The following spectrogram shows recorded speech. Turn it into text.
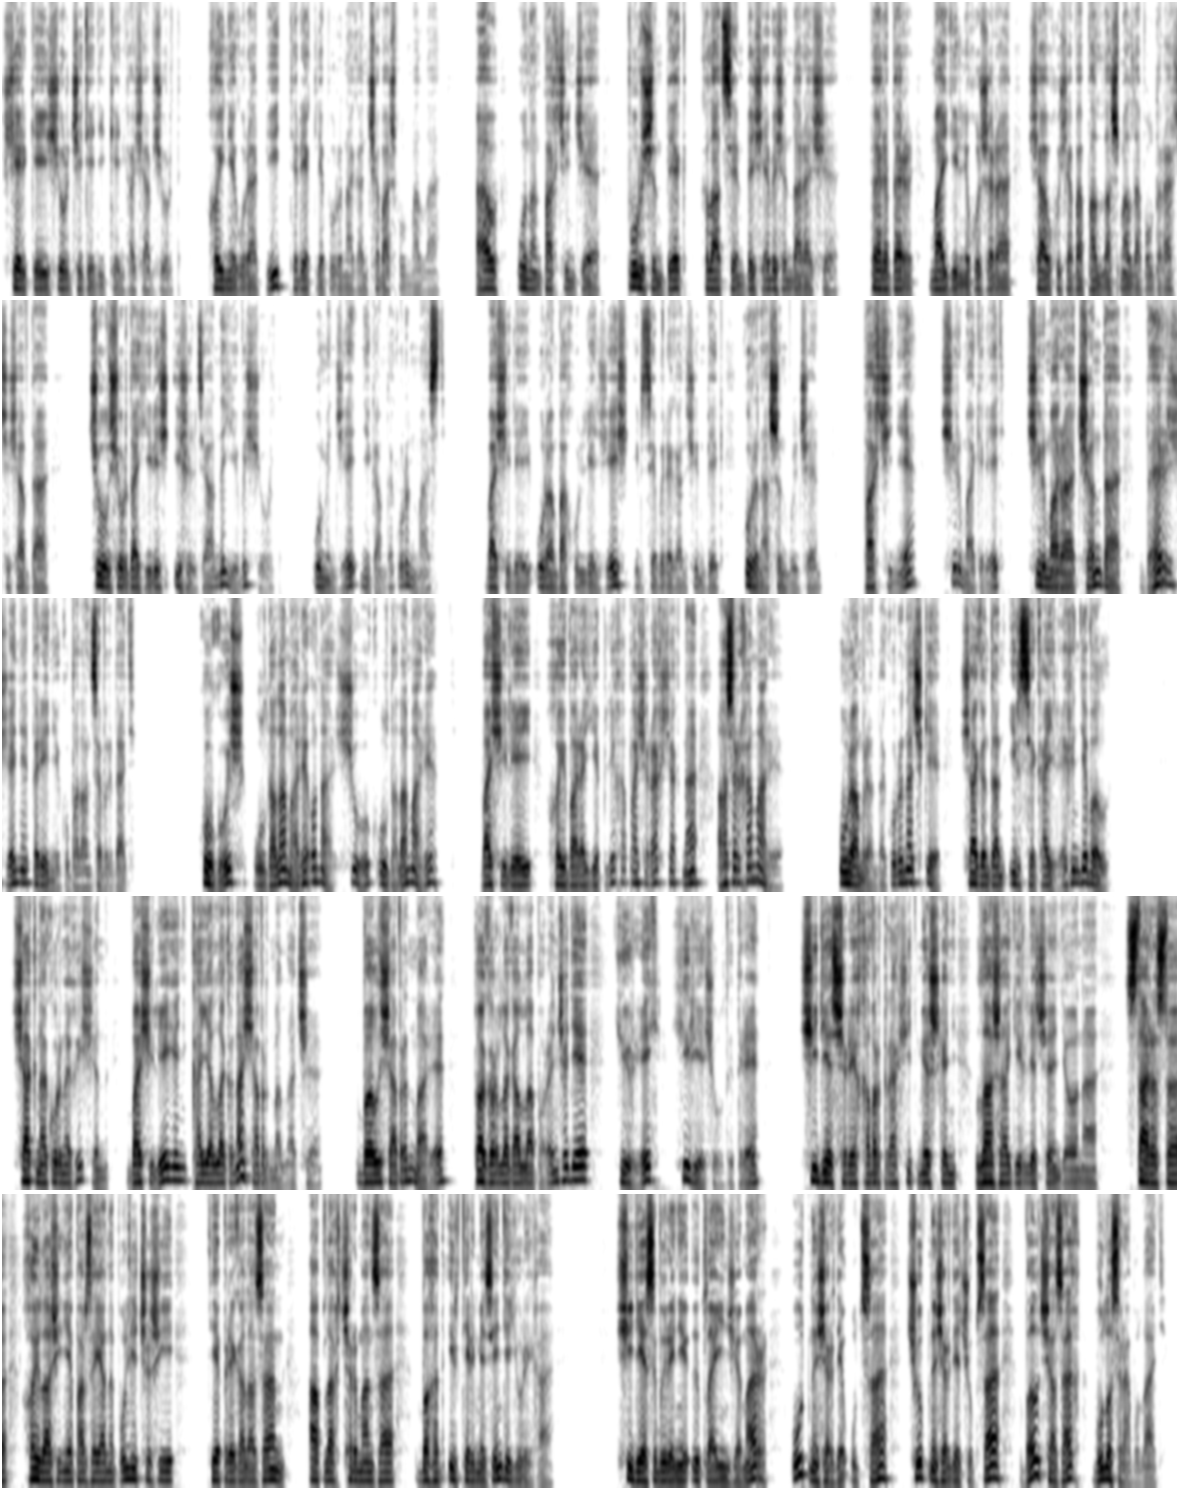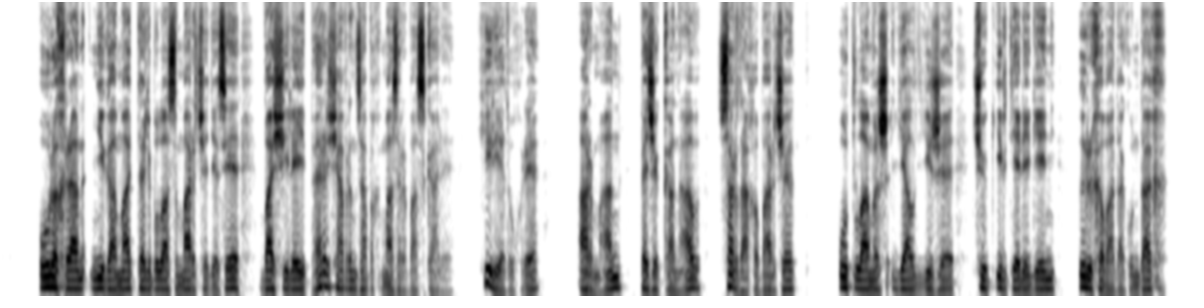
Шеркей шүр жетеді кен хашап журт. Хойне кура бит тірекле чываш булмалла. Ау, унын пақчинче, пуржын бек кылатсен беше-бешін дарашы. Пір-пір майгилні хушыра, шау хушаба паллашмалда бұлдырақчы шавда. Чул шурда хиреш ишілзе анны еві шурд. Умінже негамда күрінмаст. Вашилей урамба хуллен жеш ирсе выраган шинбек күрінашын бүлче. Пахчине ширма керет, ширмара чында бір және баланса вырдать. Кугуш улдаламаре она, шук улдаламаре. Василей хойвара еплеха пашырақ шакна азыр хамаре. Урамранда курыначке, шагындан ирсе кайрехінде был. Шакна курнық ішін Василейін каяллағына шабырнмаллачы. Бұл шабырнмаре, тоғырлық алла порынчы де тюрек хире шулдытре. Шидес шыре хавыртрақ шитмешкін лажа кирлеченде она. Старысты хойлашыне парзаяны пуличыши, тепрегалазан аплах чырманса вғыт иртермесен де юриға. Шидесі бұрыне ұтлайын жамар, утны жерде утса, чупны жерде чупса, вăл чазах булысыра булать. Урыхран нигамат тіл буласы марчы десе, Василей пәр шабрын мазыр баскаре. Хире тухре, арман, пәжік канав, сырдақы барчы. Утламыш ял ежі чүк иртереген, ырхывада кундах.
